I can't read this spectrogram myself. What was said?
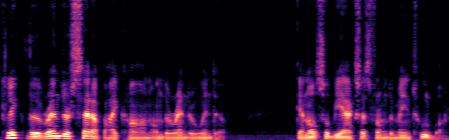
Click the Render Setup icon on the render window can also be accessed from the main toolbar.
